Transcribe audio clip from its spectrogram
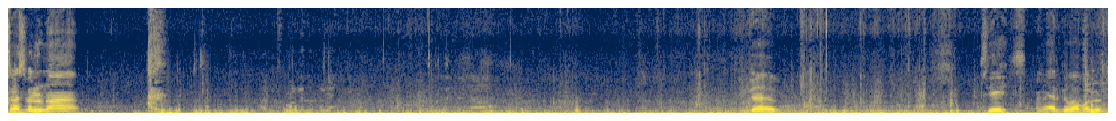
கிறிஸ்மஸ் பலூனா? இங்க. சே செம்மையா இருக்குப்பா பலூன்.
